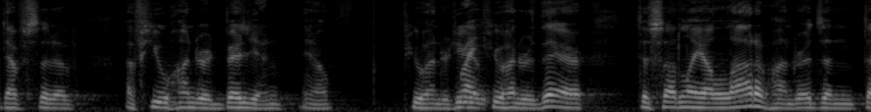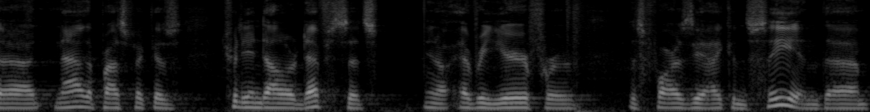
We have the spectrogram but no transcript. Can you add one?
deficit of a few hundred billion, you know, a few hundred here, a few hundred there, to suddenly a lot of hundreds, and uh, now the prospect is trillion dollar deficits, you know, every year for as far as the eye can see, and. Um,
